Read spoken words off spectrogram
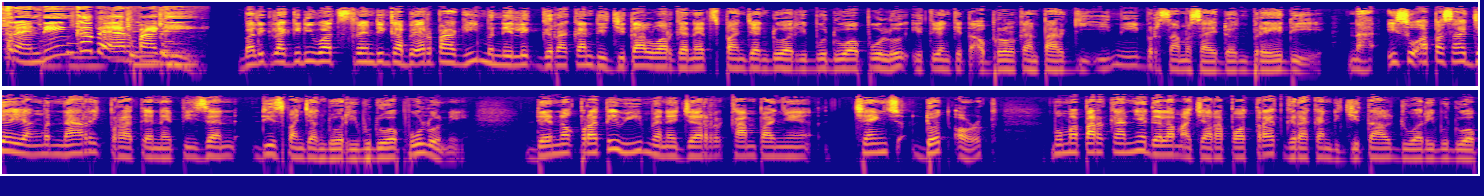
Trending KBR Pagi Balik lagi di What's Trending KBR Pagi, menilik gerakan digital warganet sepanjang 2020, itu yang kita obrolkan pagi ini bersama saya Don Brady. Nah, isu apa saja yang menarik perhatian netizen di sepanjang 2020 nih? Denok Pratiwi, manajer kampanye change.org, memaparkannya dalam acara potret gerakan digital 2020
